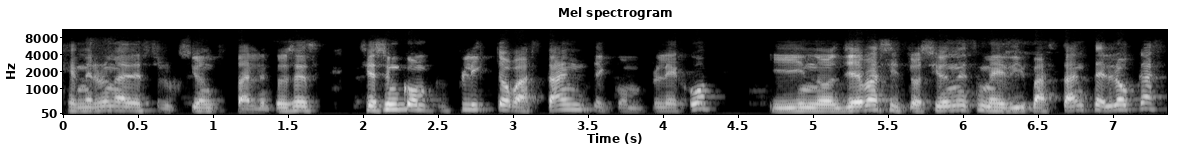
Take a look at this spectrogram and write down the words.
genera una destrucción total. Entonces, sí es un conflicto bastante complejo y nos lleva a situaciones bastante locas.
